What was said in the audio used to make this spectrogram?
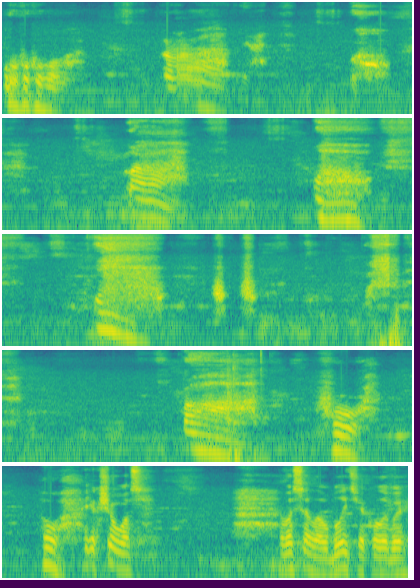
Ого. А. А. Якщо у вас веселе обличчя, коли ви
